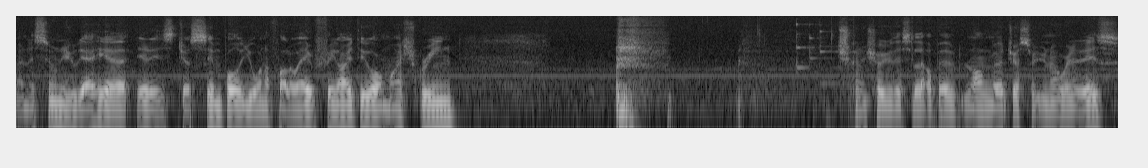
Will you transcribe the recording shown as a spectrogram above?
and as soon as you get here, it is just simple, you want to follow everything I do on my screen. just going to show you this a little bit longer just so you know where it is.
